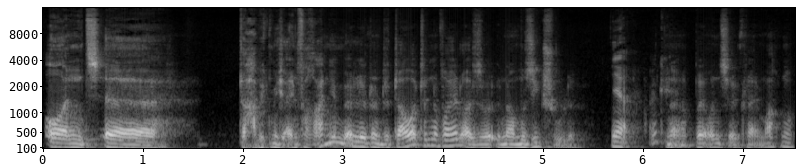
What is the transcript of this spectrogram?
Und äh, da habe ich mich einfach angemeldet und das dauerte eine Weile, also in der Musikschule. Ja, okay. Ne, bei uns in Kleinmachnow.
